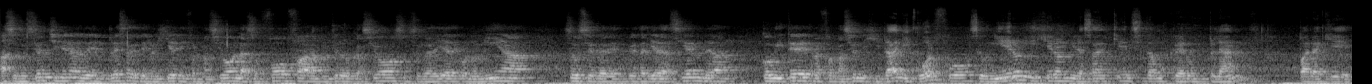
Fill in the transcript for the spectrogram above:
Asociación Chilena de Empresas de Tecnología de Información, la SOFOFA, Ministerio de Educación, Subsecretaría de Economía, Subsecretaría de Hacienda, Comité de Transformación Digital y Corfo, se unieron y dijeron, mira, ¿sabes qué? Necesitamos crear un plan para que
